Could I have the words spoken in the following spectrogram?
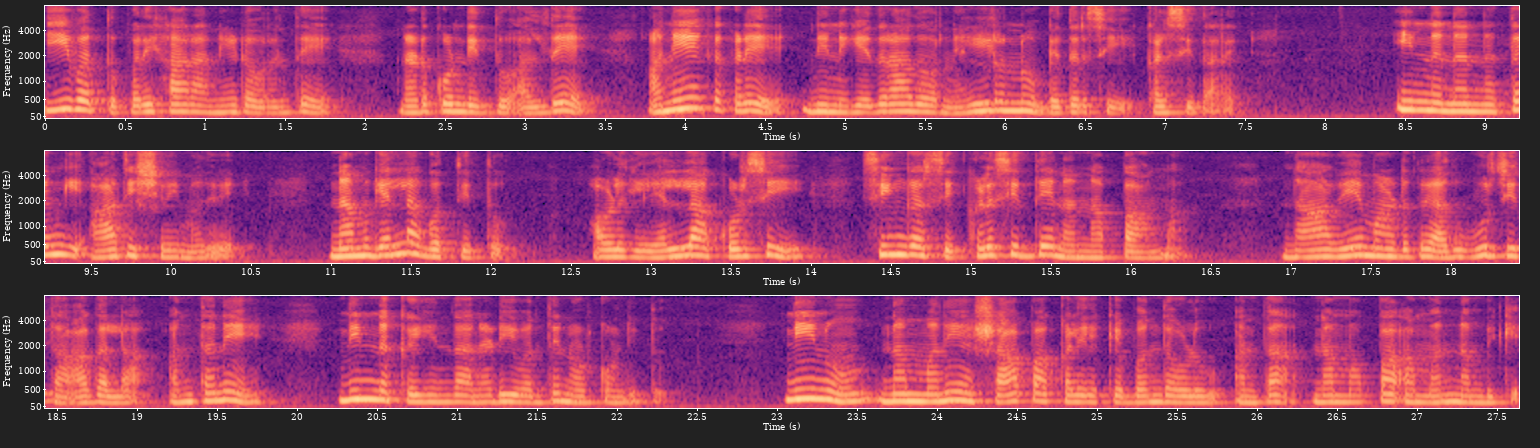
ಇವತ್ತು ಪರಿಹಾರ ನೀಡೋರಂತೆ ನಡ್ಕೊಂಡಿದ್ದು ಅಲ್ಲದೆ ಅನೇಕ ಕಡೆ ನಿನಗೆ ಎದುರಾದವ್ರನ್ನೆಲ್ಲರನ್ನೂ ಬೆದರಿಸಿ ಕಳಿಸಿದ್ದಾರೆ. ಇನ್ನು ನನ್ನ ತಂಗಿ ಆದಿಶ್ರೀ ಮದುವೆ. ನಮಗೆಲ್ಲ ಗೊತ್ತಿತ್ತು. ಅವಳಿಗೆ ಎಲ್ಲ ಕೊಡಿಸಿ, ಸಿಂಗರ್ಸಿ ಕಳಿಸಿದ್ದೇ ನನ್ನ ಅಪ್ಪ ಅಮ್ಮ. ನಾವೇ ಮಾಡಿದ್ರೆ ಅದು ಊರ್ಜಿತ ಆಗಲ್ಲ ಅಂತಲೇ ನಿನ್ನ ಕೈಯಿಂದ ನಡೆಯುವಂತೆ ನೋಡಿಕೊಂಡಿದ್ದು. ನೀನು ನಮ್ಮ ಮನೆಯ ಶಾಪ ಕಳೆಯಕ್ಕೆ ಬಂದವಳು ಅಂತ ನಮ್ಮಪ್ಪ ಅಮ್ಮನ ನಂಬಿಕೆ.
